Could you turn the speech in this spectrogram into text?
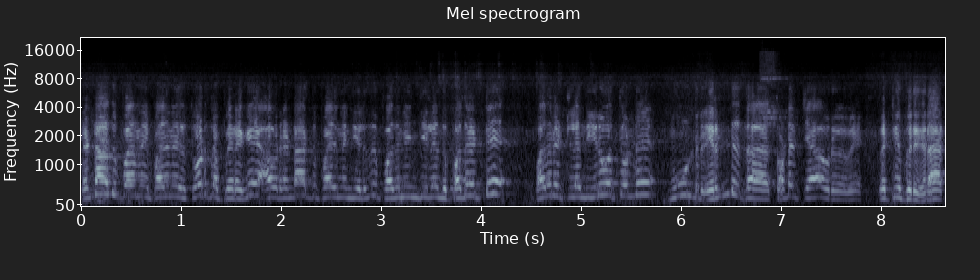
ரெண்டாவது பதினைந்து பதினேழு தோற்ற பிறகு அவர் ரெண்டாயிரத்து பதினஞ்சிலிருந்து இருந்து பதினெட்டு பதினெட்டுலேருந்து இருபத்தொன்று இருபத்தொன்னு மூன்று இரண்டு த- அவர் வெ- வெற்றி பெறுகிறார்.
